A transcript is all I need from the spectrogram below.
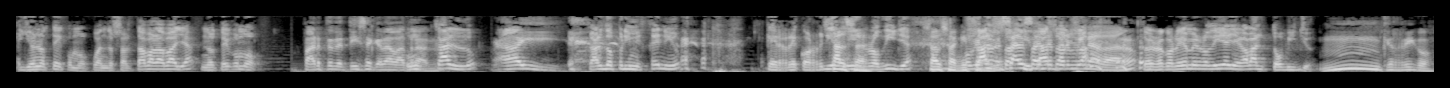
Y yo noté como cuando saltaba la valla, noté como Parte de ti se quedaba un atrás. ¿no? caldo, Ay. caldo primigenio, que recorría Salsa. mi rodilla. Salsa, no es salsa quizás indeterminada, ¿no? Que recorría mi rodilla y llegaba al tobillo. Mmm, qué rico.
